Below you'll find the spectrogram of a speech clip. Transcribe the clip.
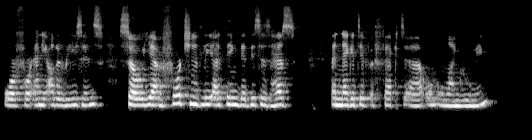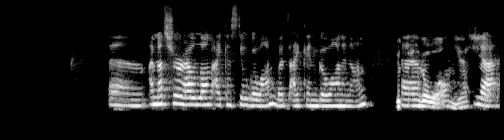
or for any other reasons. So yeah, unfortunately, I think that this is, has a negative effect uh, on online grooming. Um, I'm not sure how long I can still go on, but I can go on and on. You can Um, go on, yes. Yeah.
